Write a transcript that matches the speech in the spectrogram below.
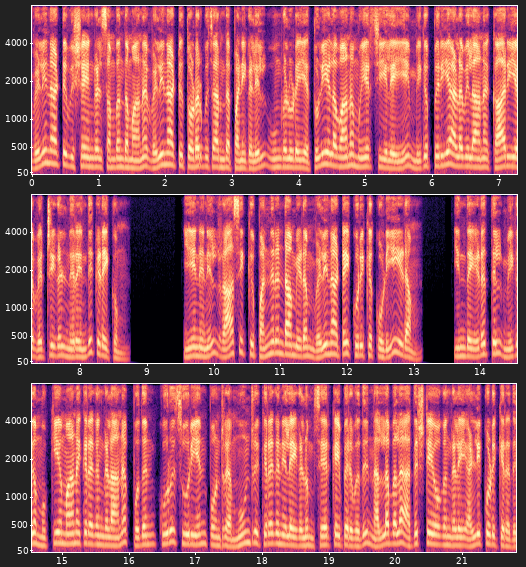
வெளிநாட்டு விஷயங்கள் சம்பந்தமான வெளிநாட்டு தொடர்பு சார்ந்த பணிகளில் உங்களுடைய துளியளவான முயற்சியிலேயே மிகப்பெரிய அளவிலான காரிய வெற்றிகள் நிறைந்து கிடைக்கும். ஏனெனில் ராசிக்கு பன்னிரண்டாம் இடம் வெளிநாட்டை குறிக்கக்கூடிய இடம். இந்த இடத்தில் மிக முக்கியமான கிரகங்களான புதன் குரு சூரியன் போன்ற மூன்று கிரக நிலைகளும் சேர்க்கை பெறுவது நல்லபல அதிர்ஷ்டயோகங்களை அள்ளிக் கொடுக்கிறது.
